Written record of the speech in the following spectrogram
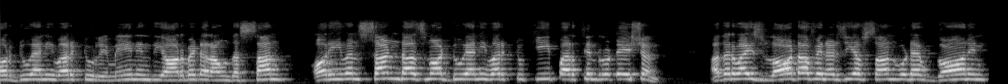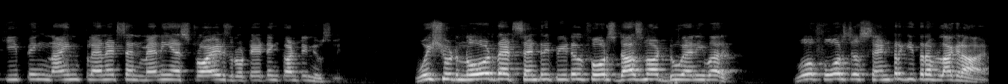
और do any work to remain in the orbit around the sun और even sun does not do any work to keep earth in rotation otherwise lot of energy of sun would have gone in keeping nine planets and many asteroids rotating continuously we should note that centripetal force does not do any work वो फोर्स जो सेंटर की तरफ लग रहा है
